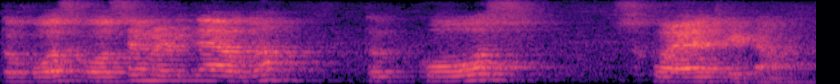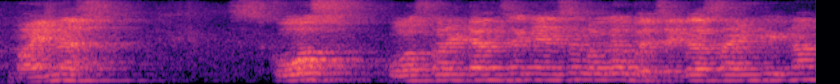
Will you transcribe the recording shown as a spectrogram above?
तो कोस कोस से मल्टीप्लाई होगा तो cos square theta minus cos cos वाले टर्म से कैंसिल हो गया बचेगा साइन थीटा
